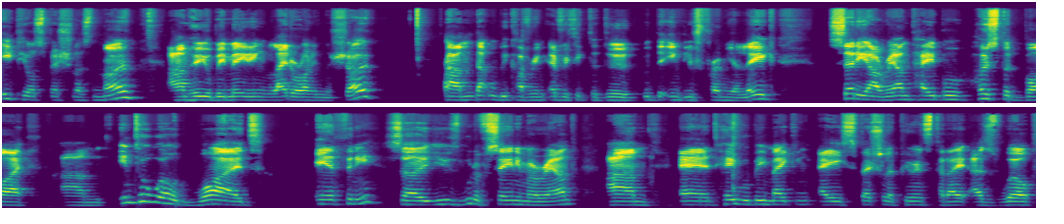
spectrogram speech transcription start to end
EPL specialist Mo, um, who you'll be meeting later on in the show. Um, that will be covering everything to do with the English Premier League. Serie A Roundtable, hosted by um, Interworldwide's Anthony. So you would have seen him around. Um, and he will be making a special appearance today as well.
